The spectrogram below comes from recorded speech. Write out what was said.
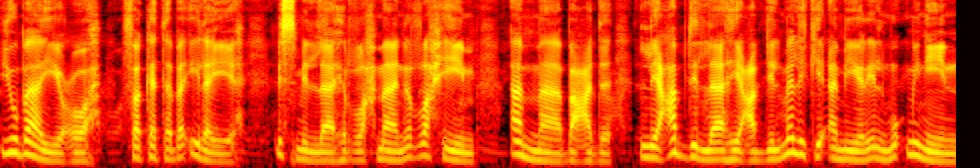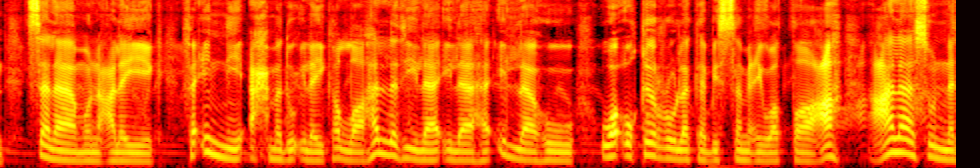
يبايعه فكتب إليه بسم الله الرحمن الرحيم أما بعد لعبد الله عبد الملك أمير المؤمنين سلام عليك فإني أحمد إليك الله الذي لا إله إلا هو وأقر لك بالسمع والطاعة على سنة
